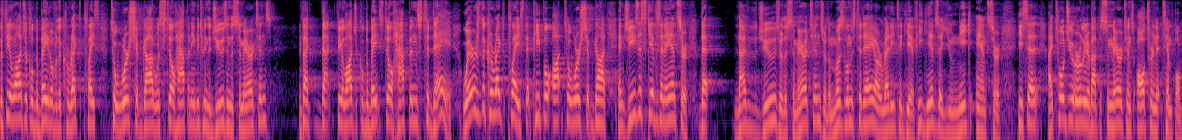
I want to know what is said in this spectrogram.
The theological debate over the correct place to worship God was still happening between the Jews and the Samaritans. In fact, that theological debate still happens today. Where's the correct place that people ought to worship God? And Jesus gives an answer that neither the Jews or the Samaritans or the Muslims today are ready to give. He gives a unique answer. He said, I told you earlier about the Samaritans' alternate temple.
